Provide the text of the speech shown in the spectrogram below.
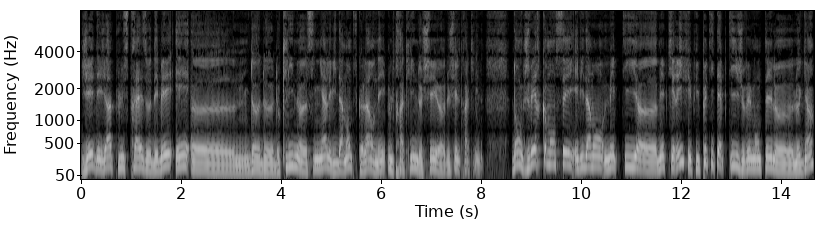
j'ai déjà plus 13 dB et de, de, de, clean signal évidemment parce que là on est ultra clean de chez de chez ultra clean. Donc je vais recommencer évidemment mes petits mes petits riffs et puis petit à petit je vais monter le, le gain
